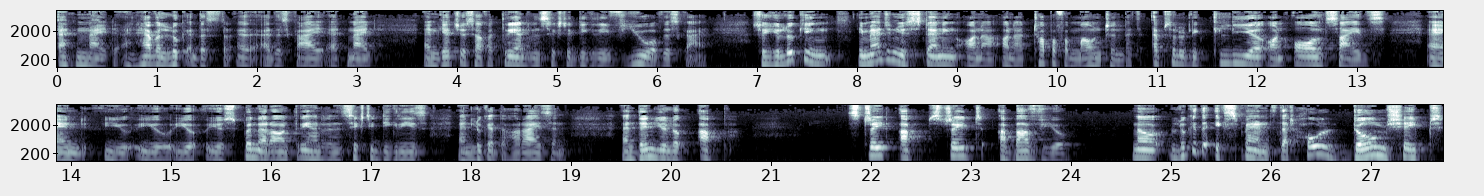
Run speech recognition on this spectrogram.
at night and have a look at the uh, at the sky at night and get yourself a 360 degree view of the sky. So you're looking, imagine you're standing on a, on a top of a mountain that's absolutely clear on all sides and you, you, you, you spin around 360 degrees and look at the horizon. And then you look up, straight up, straight above you. Now look at the expanse, that whole dome shaped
